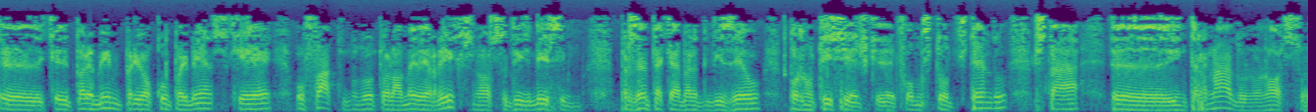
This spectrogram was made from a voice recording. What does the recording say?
eh, que para mim me preocupa imenso, que é o facto do Dr. Almeida Henriques, nosso digníssimo Presidente da Câmara de Viseu, por notícias que fomos todos tendo, está eh, internado no nosso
